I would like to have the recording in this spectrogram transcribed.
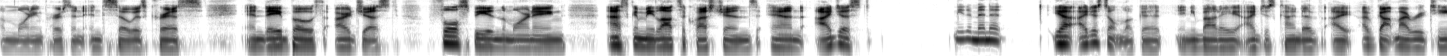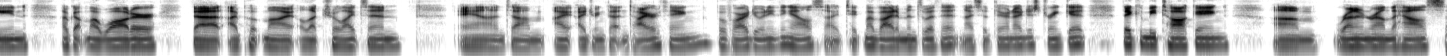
a morning person, and so is Chris. And they both are just full speed in the morning, asking me lots of questions. And I just, Need a minute. Yeah, I just don't look at anybody. I just kind of I I've got my routine. I've got my water that I put my electrolytes in, and um, I I drink that entire thing before I do anything else. I take my vitamins with it, and I sit there and I just drink it. They can be talking, um, running around the house.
